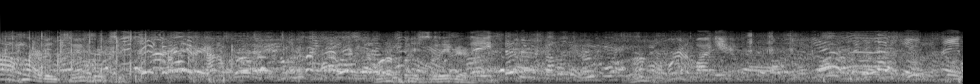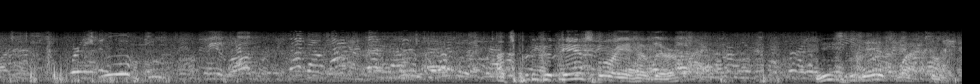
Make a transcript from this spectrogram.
my heart in San Francisco. What a place to leave here. We're going to you. That's a pretty good dance floor you have there. You need some dance wax on it.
